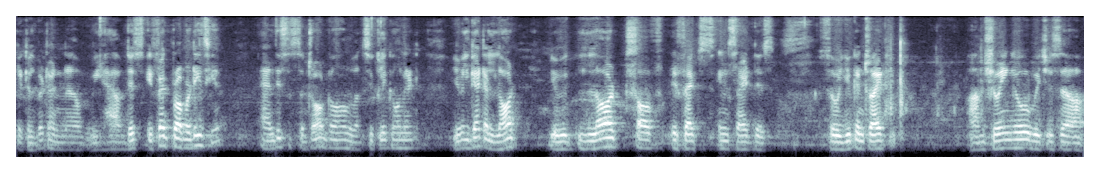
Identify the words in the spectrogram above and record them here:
a little bit and now we have this effect properties here. And this is the drop down. Once you click on it you will get a lot you will lots of effects inside this. So you can try it. I'm showing you which is uh,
